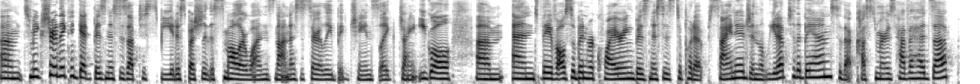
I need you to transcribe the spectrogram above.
um, to make sure they could get businesses up to speed, especially the smaller ones, not necessarily big chains like Giant Eagle. Um, and they've also been requiring businesses to put up signage in the lead up to the ban so that customers have a heads up.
